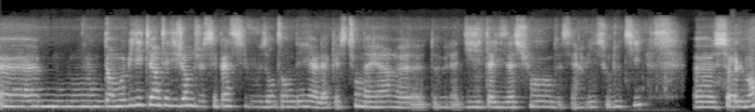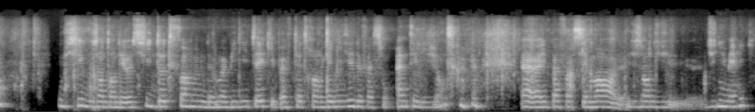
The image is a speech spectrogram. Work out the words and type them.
euh, dans mobilité intelligente, je ne sais pas si vous entendez la question derrière euh, de la digitalisation de services ou d'outils euh, seulement, ou si vous entendez aussi d'autres formes de mobilité qui peuvent être organisées de façon intelligente et pas forcément usant du numérique.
